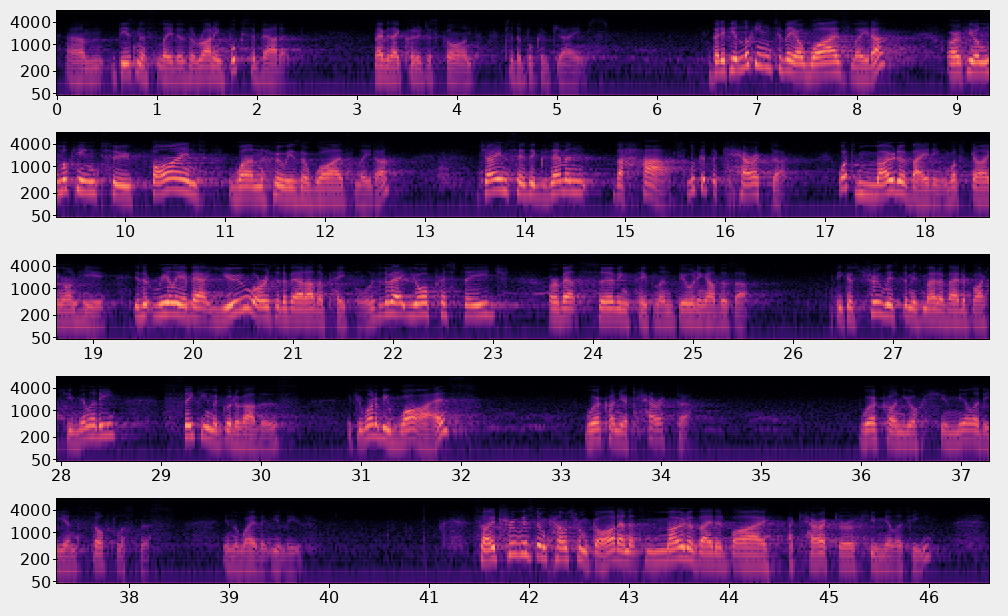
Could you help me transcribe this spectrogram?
um, business leaders are writing books about it. Maybe they could have just gone to the book of James. But if you're looking to be a wise leader, or if you're looking to find one who is a wise leader, James says examine the heart, look at the character. What's motivating what's going on here? Is it really about you or is it about other people? Is it about your prestige or about serving people and building others up? Because true wisdom is motivated by humility, seeking the good of others. If you want to be wise, work on your character. Work on your humility and selflessness in the way that you live. So, true wisdom comes from God and it's motivated by a character of humility.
